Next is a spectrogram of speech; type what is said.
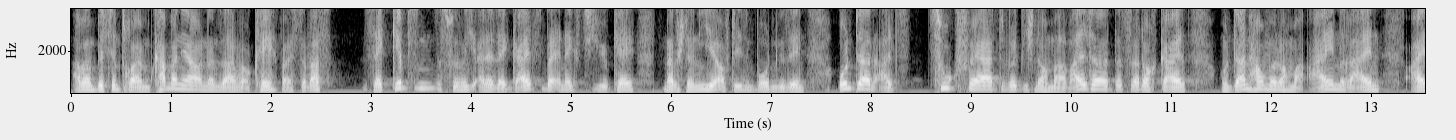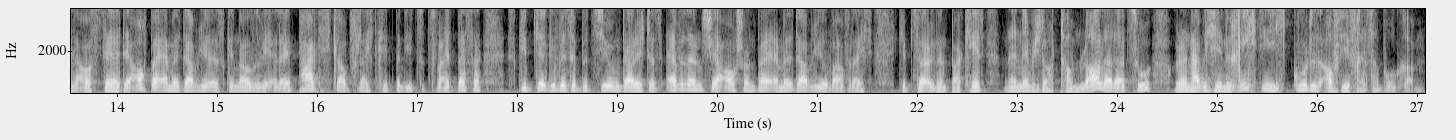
aber ein bisschen träumen kann man ja und dann sagen wir, okay, weißt du was, Zach Gibson, das ist für mich einer der geilsten bei NXT UK, den habe ich noch nie hier auf diesem Boden gesehen. Und dann als Zugpferd wirklich nochmal Walter, das wäre doch geil. Und dann hauen wir nochmal einen rein, einen aus der, der auch bei MLW ist, genauso wie LA Park. Ich glaube, vielleicht kriegt man die zu zweit besser. Es gibt ja gewisse Beziehungen dadurch, dass Avalanche ja auch schon bei MLW war. Vielleicht gibt es da irgendein Paket. Und dann nehme ich noch Tom Lawler dazu und dann habe ich ein richtig gutes Auf die Fresse-Programm.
